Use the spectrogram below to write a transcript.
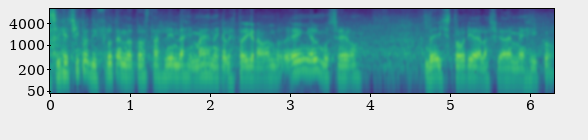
Así que chicos, disfruten de todas estas lindas imágenes que les estoy grabando en el Museo de Historia de la Ciudad de México.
